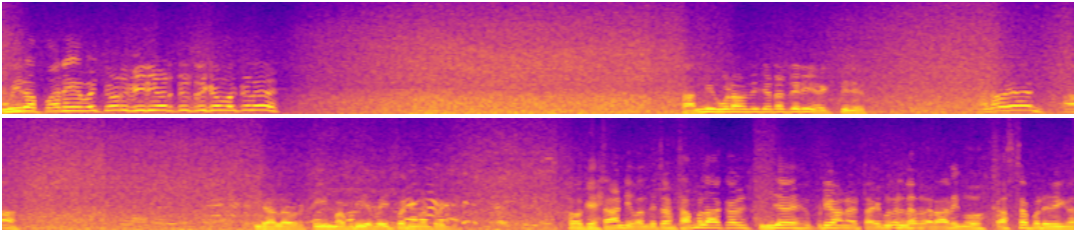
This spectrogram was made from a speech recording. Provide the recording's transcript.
உயிரை பணைய வச்சு ஒரு வீடியோ எடுத்துட்டு இருக்க மக்களே. தண்ணி கூட வந்து கேட்டால் தெரியும் எக்ஸ்பீரியன்ஸ் ஆ. இதால ஒரு டீம் அப்படியே வெயிட் பண்ணி கொண்டிருக்கு. ஓகே தாண்டி வந்துட்டேன். தமிழாக்கள் இங்கே இப்படியான டைம்களில் வராதிங்கோ. கஷ்டப்படுவீங்க.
